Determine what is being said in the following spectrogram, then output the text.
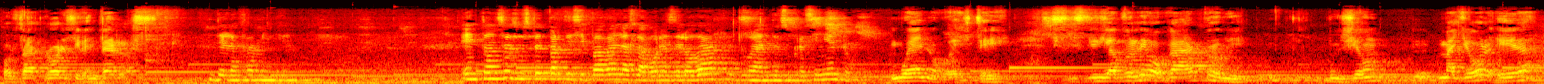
cortar flores y venderlas. De la familia. Entonces usted participaba en las labores del hogar durante su crecimiento. Bueno, este, digamos de hogar, pero mi función mayor era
